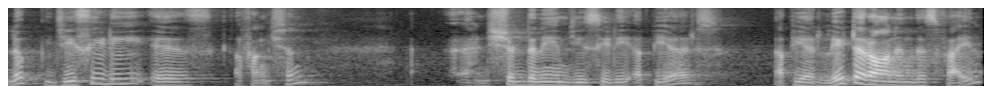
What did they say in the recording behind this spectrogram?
look GCD is a function and should the name GCD appears appear later on in this file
